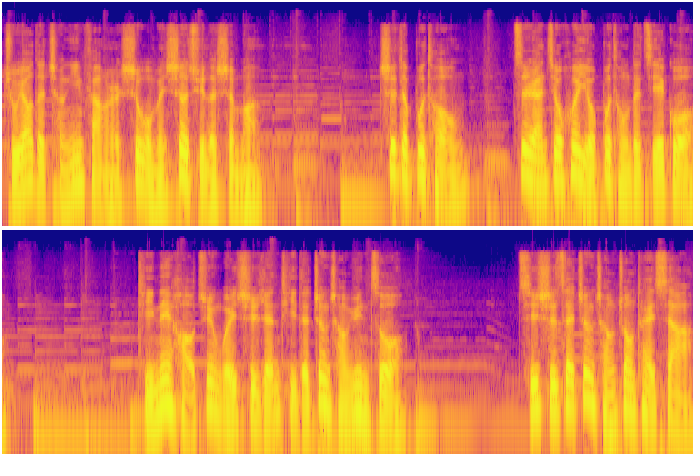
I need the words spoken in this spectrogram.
主要的成因反而是我们摄取了什么。吃的不同，自然就会有不同的结果。体内好菌维持人体的正常运作。其实，在正常状态下，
